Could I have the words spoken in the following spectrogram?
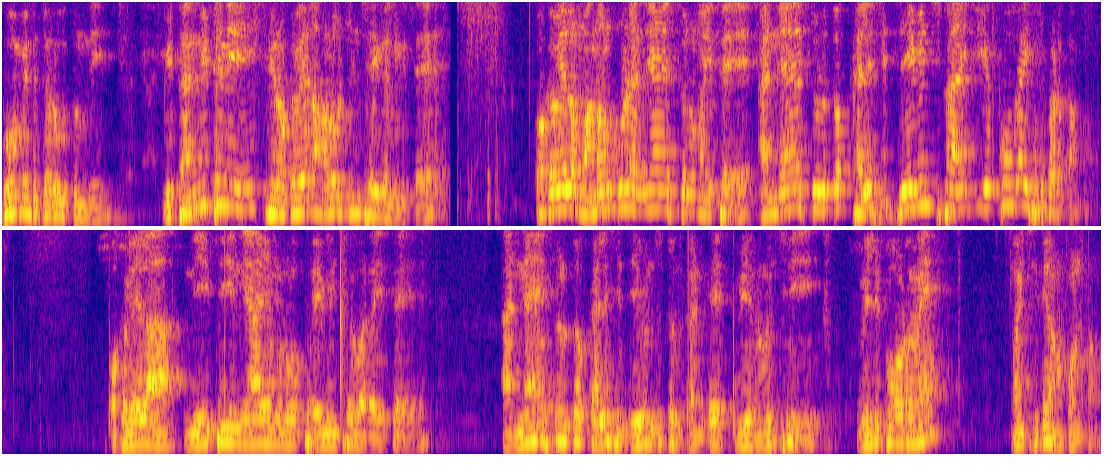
భూమి మీద జరుగుతుంది? వీటన్నిటినీ మీరు ఒకవేళ ఆలోచన చేయగలిగితే ఒకవేళ మనం కూడా అన్యాయస్తులం అయితే అన్యాయస్తులతో కలిసి జీవించడానికి ఎక్కువగా ఇష్టపడతాం. ఒకవేళ నీతి న్యాయమును ప్రేమించేవారైతే అన్యాయస్తులతో కలిసి జీవించటం కంటే వీరి నుంచి వెళ్ళిపోవడమే మంచిది అనుకుంటాం.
